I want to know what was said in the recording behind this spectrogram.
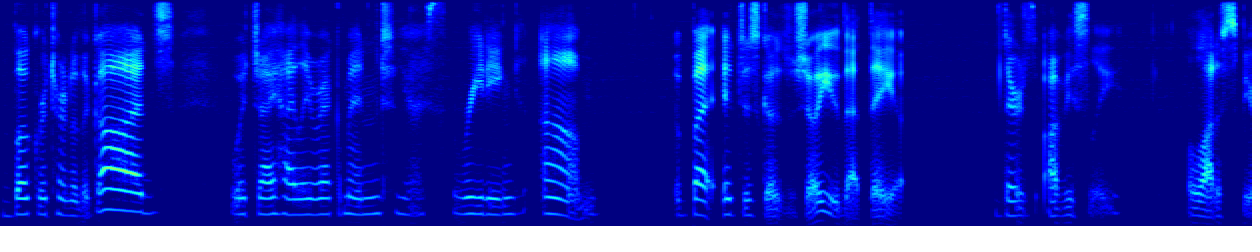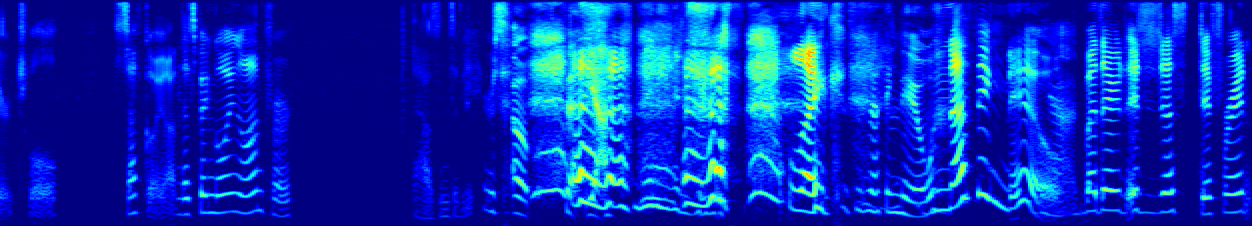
book Return of the Gods, which I highly recommend Yes. reading. Um but it just goes to show you that they there's obviously a lot of spiritual stuff going on that's been going on for thousands of years. Oh, yeah. Many, many years. like This is nothing new. nothing new. Yeah. But there it's just different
